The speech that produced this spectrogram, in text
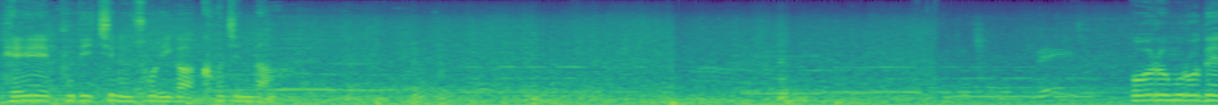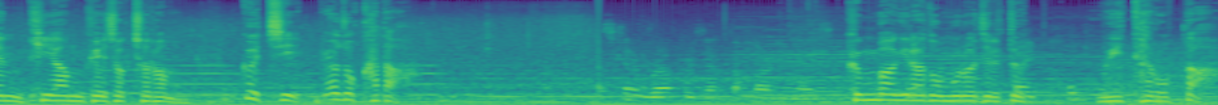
배에 부딪히는 소리가 커진다. 얼음으로 된 기암 괴석처럼 끝이 뾰족하다. 금방이라도 무너질 듯 위태롭다.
